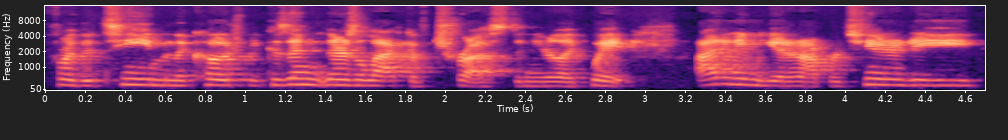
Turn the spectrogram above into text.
for the team and the coach because then there's a lack of trust, and you're like, wait, I didn't even get an opportunity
